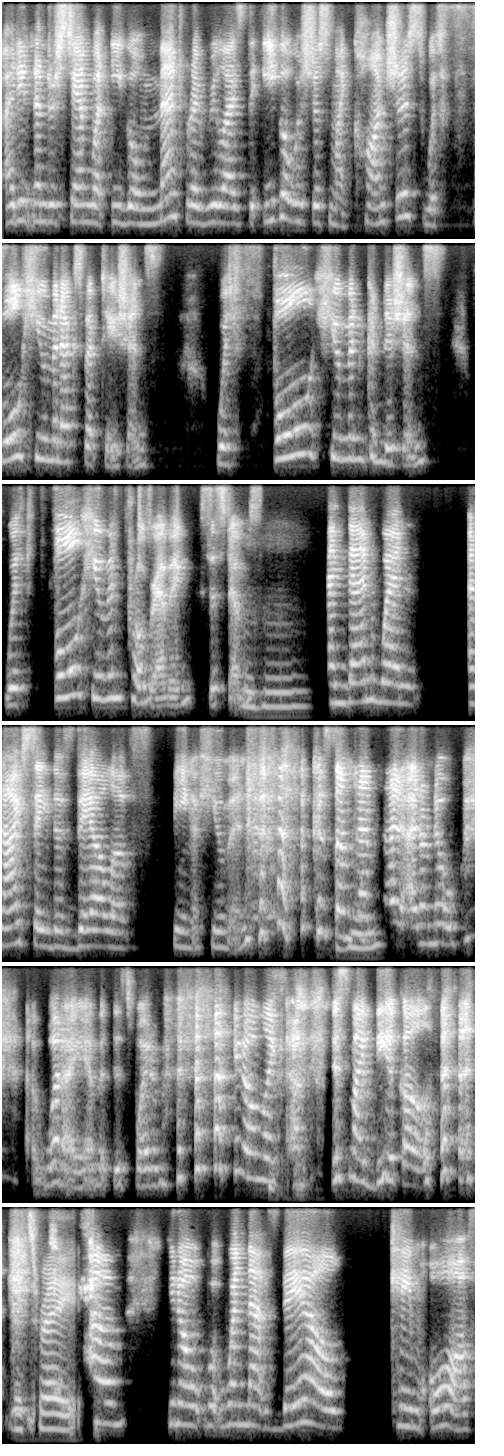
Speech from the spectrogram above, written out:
I didn't understand what ego meant, but I realized the ego was just my conscious with full human expectations, with full human conditions, with full human programming systems. Mm-hmm. And then when, and I say the veil of being a human because sometimes mm-hmm. I, I, don't know what I am at this point. I'm, you know, I'm like, um, this is my vehicle. That's right. um, you know, but when that veil came off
